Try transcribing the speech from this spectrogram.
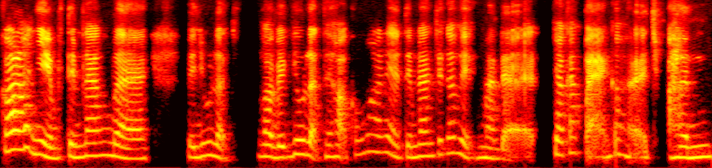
có rất nhiều tiềm năng về về du lịch và việc du lịch thì họ cũng có nhiều tiềm năng cho cái việc mà để cho các bạn có thể chụp hình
